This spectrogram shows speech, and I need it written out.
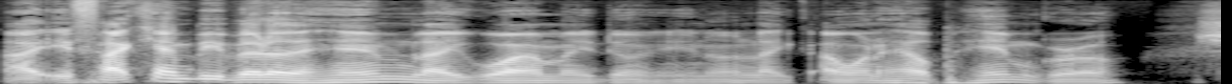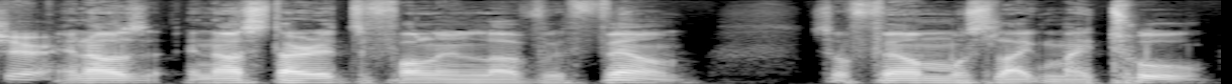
I, if I can't be better than him, like, why am I doing? You know, like I want to help him grow. sure And I was and I started to fall in love with film. So film was like my tool.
